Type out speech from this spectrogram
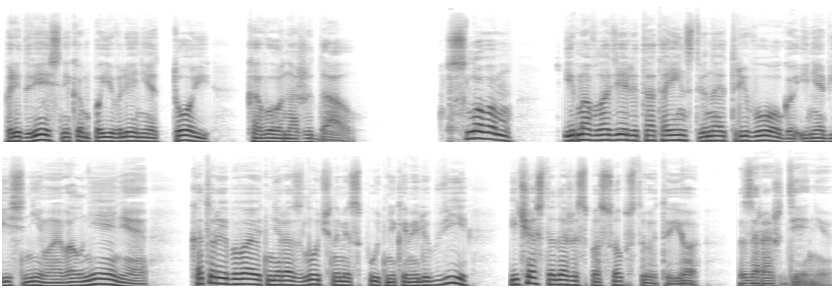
предвестником появления той, кого он ожидал. Словом, им овладели та таинственная тревога и необъяснимое волнение, которые бывают неразлучными спутниками любви и часто даже способствуют ее зарождению.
